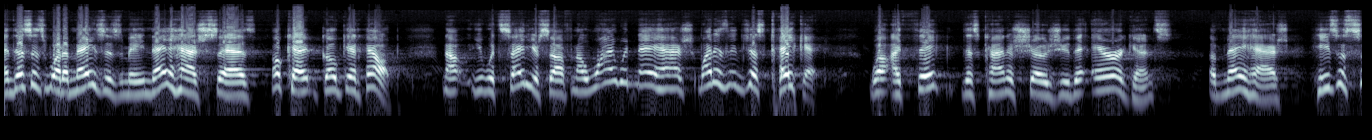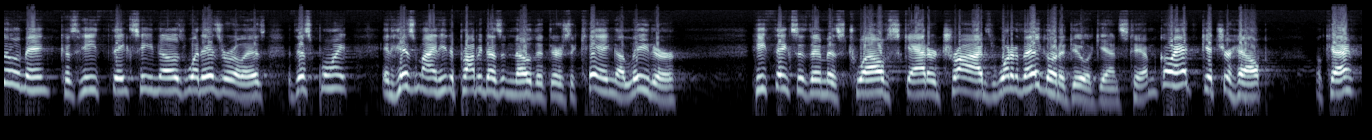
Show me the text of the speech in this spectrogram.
and this is what amazes me. Nahash says, okay, go get help. Now, you would say to yourself, now, why would Nahash, why doesn't he just take it? Well, I think this kind of shows you the arrogance of Nahash. He's assuming, because he thinks he knows what Israel is. At this point, in his mind, he probably doesn't know that there's a king, a leader. He thinks of them as 12 scattered tribes. What are they going to do against him? Go ahead, get your help. Okay?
